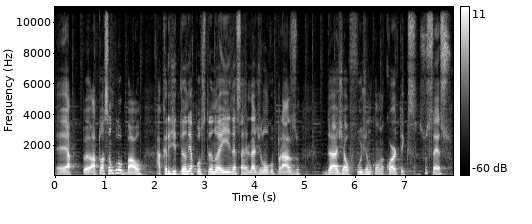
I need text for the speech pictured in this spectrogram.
é, atuação global, acreditando e apostando aí nessa realidade de longo prazo da Geofusion com a Cortex. Sucesso!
